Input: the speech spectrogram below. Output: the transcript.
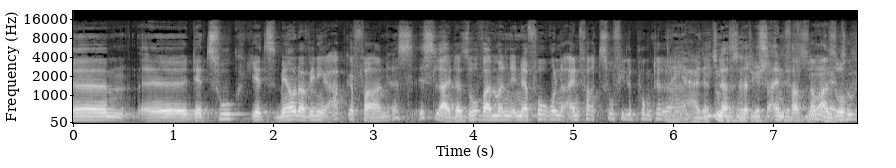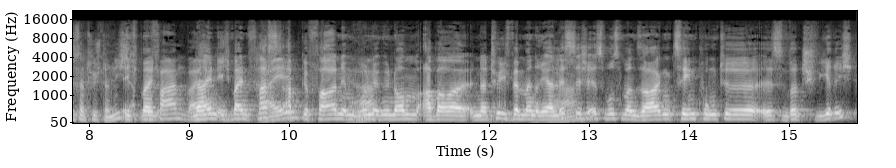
ähm, äh, der Zug jetzt mehr oder weniger abgefahren ist, ist leider so, weil man in der Vorrunde einfach zu viele Punkte Naja, liegen lassen. Das ist einfach das- so. nochmal, der Zug ist natürlich noch nicht ich abgefahren, weil- Nein, ich meine fast weil- abgefahren im Ja. Grunde genommen, aber natürlich, wenn man realistisch ist, muss man sagen, zehn Punkte, es wird schwierig.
